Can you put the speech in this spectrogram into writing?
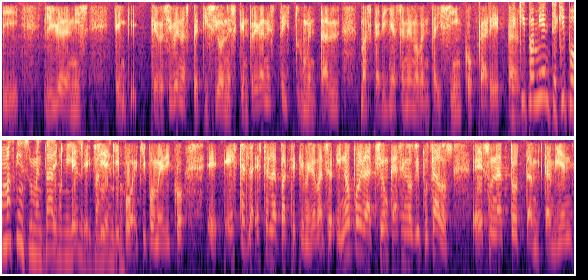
Y Livia Denis, que, que reciben las peticiones, que entregan este instrumental, mascarillas N95, caretas. Equipamiento, equipo más que instrumental, Miguel, equipamiento. equipo, equipo médico. Eh, esta, es la, esta es la parte que me llama y no por la acción que hacen los diputados, es un acto también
